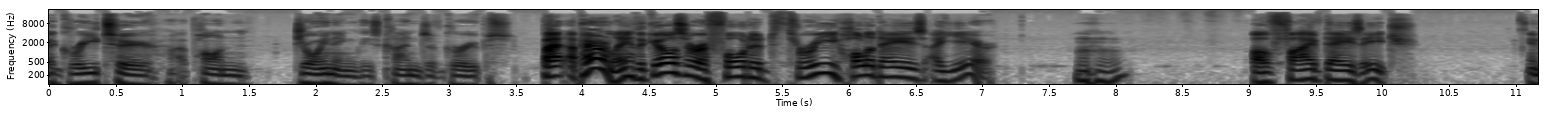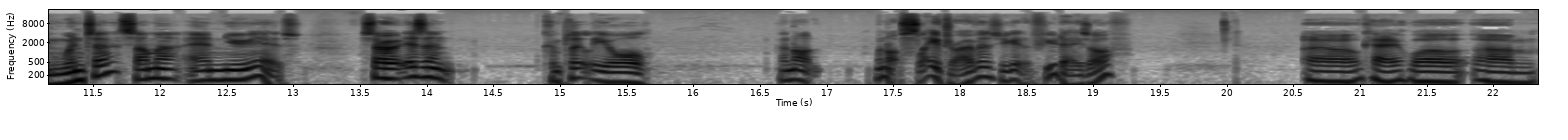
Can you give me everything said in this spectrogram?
agree to upon joining these kinds of groups. But apparently, the girls are afforded three holidays a year Mm-hmm. of five days each, in winter, summer, and New Year's. So it isn't completely all. They're not. We're not slave drivers. You get a few days off. Oh, okay. Well, um,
